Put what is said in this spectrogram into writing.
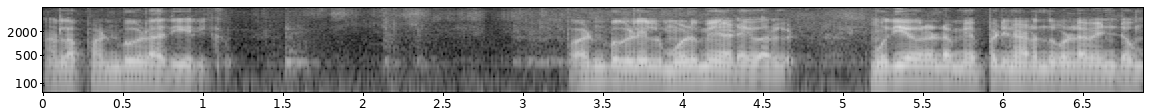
நல்ல பண்புகள் அதிகரிக்கும். பண்புகளில் முழுமையடைவார்கள் முதியவரிடம் எப்படி நடந்து கொள்ள வேண்டும்?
